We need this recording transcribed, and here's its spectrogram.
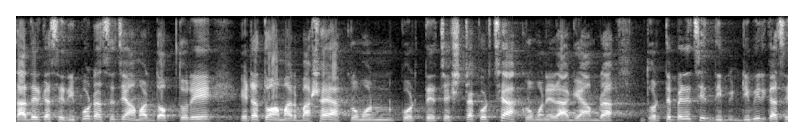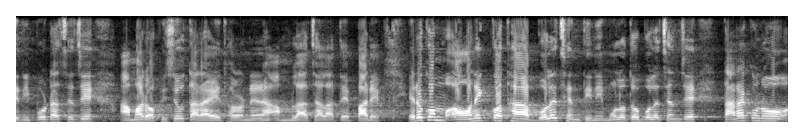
তাদের কাছে রিপোর্ট আছে যে আমার দপ্তরে এটা তো আমার বাসায় আক্রমণ করতে চেষ্টা করছে, আক্রমণের আগে আমরা ধরতে পেরেছি। ডিবি- ডিবির কাছে রিপোর্ট আছে যে আমার অফিসেও তারা এ ধরনের হামলা চালাতে পারে। এরকম অনেক কথা বলেছেন তিনি। মূলত বলেছেন যে তারা কোনো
